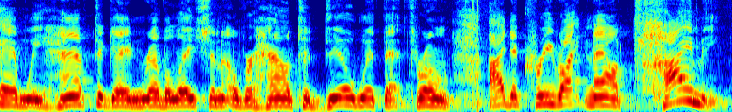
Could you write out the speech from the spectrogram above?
and we have to gain revelation over how to deal with that throne. I decree right now, timing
